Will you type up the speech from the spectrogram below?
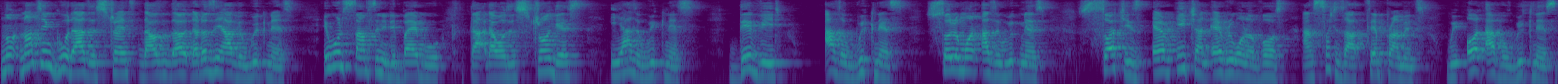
no nothing good has a strength that, that, that doesn't have a weakness. Even Samson in the Bible, that, that was the strongest, he has a weakness. David has a weakness. Solomon has a weakness. Such is every, each and every one of us, and such is our temperament. We all have a weakness.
